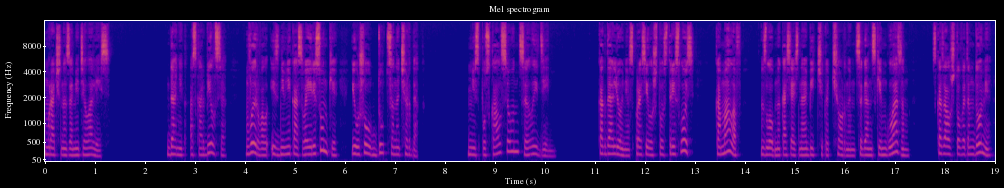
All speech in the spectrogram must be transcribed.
мрачно заметила Олесь. Даник оскорбился, вырвал из дневника свои рисунки и ушел дуться на чердак. Не спускался он целый день. Когда Леня спросил, что стряслось, Камалов, злобно косясь на обидчика черным цыганским глазом, сказал, что в этом доме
